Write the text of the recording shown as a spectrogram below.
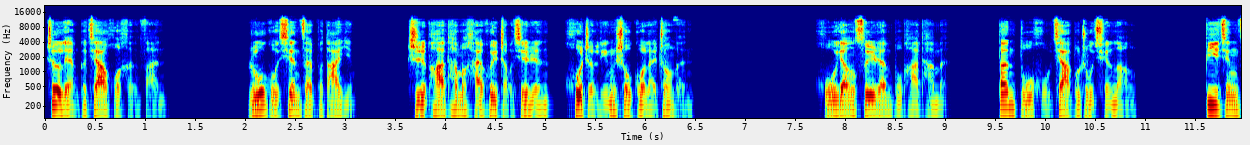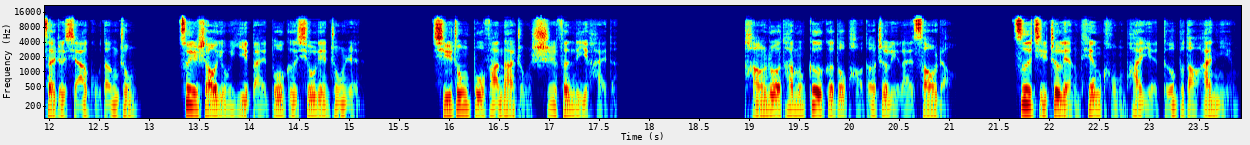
这两个家伙很烦，如果现在不答应。只怕他们还会找些人或者灵兽过来撞门。胡杨虽然不怕他们，但独虎架不住群狼。毕竟在这峡谷当中，最少有一百多个修炼中人，其中不乏那种十分厉害的。倘若他们个个都跑到这里来骚扰，自己这两天恐怕也得不到安宁。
